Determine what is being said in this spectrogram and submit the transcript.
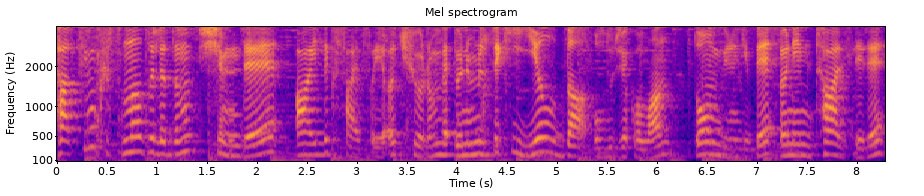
Takvim kısmını hazırladım. Şimdi aylık sayfayı açıyorum ve önümüzdeki yılda olacak olan doğum günü gibi önemli tarihleri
